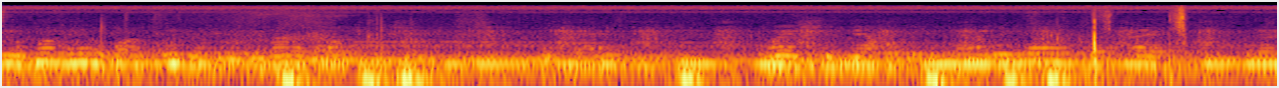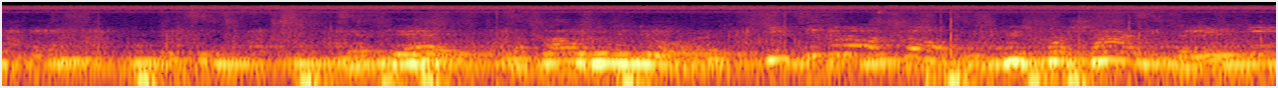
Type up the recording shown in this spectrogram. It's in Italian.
quindi scendiamo in Perché? Perché? L'applauso migliore. Il più grosso! Il più scrosciante!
